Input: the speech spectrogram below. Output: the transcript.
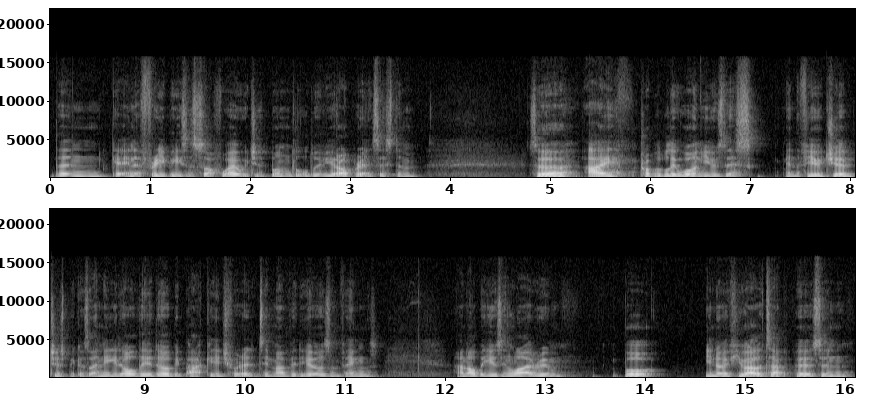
than getting a free piece of software which is bundled with your operating system. So I probably won't use this in the future just because I need all the Adobe package for editing my videos and things and I'll be using Lightroom. But you know, if you are the type of person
